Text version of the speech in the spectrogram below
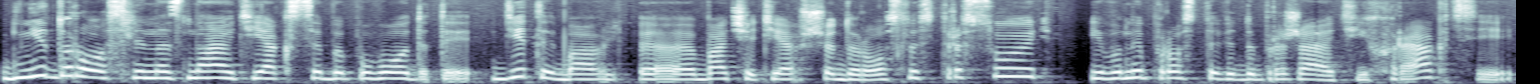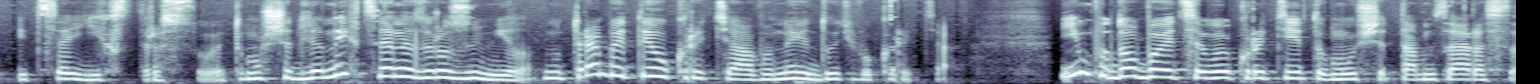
ні дорослі не знають, як себе поводити. Діти е, бачать, як що дорослі стресують, і вони просто відображають їх реакції, і це їх стресує. Тому що для них це не зрозуміло. Ну треба йти в укриття, вони йдуть в укриття. Їм подобається в укритті, тому що там зараз,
